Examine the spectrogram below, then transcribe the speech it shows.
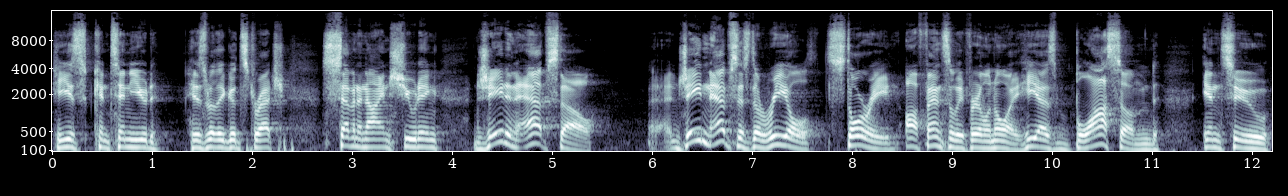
he's continued his really good stretch. Seven to nine shooting. Jayden Epps, though, Jayden Epps is the real story offensively for Illinois. He has blossomed into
